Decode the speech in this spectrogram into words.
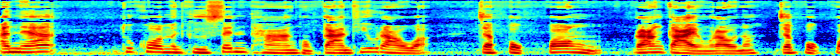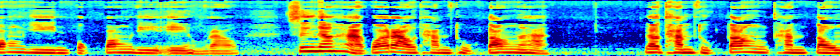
อันเนี้ยทุกคนมันคือเส้นทางของการที่เราอะจะปกป้องร่างกายของเราเนาะจะปกป้องยีนปกป้องดีเอของเรา ซึ่งถ้าหากว่าเราทำถูกต้องอะค่ะเราทำถูกต้องทำตรง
